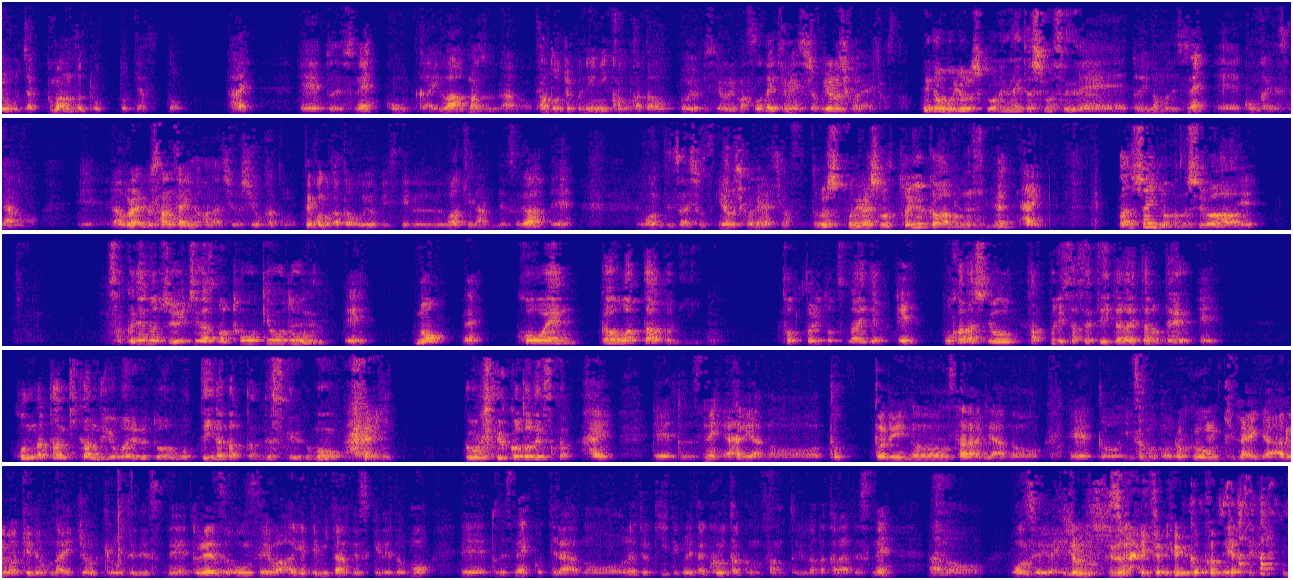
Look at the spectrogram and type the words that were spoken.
ジョー・ジャックマンズ・ポッドキャスト。はい。えー、っとですね、今回はまず、あの、担当直入にこの方をお呼びしておりますので、キメ師匠よろしくお願いしますと。はい、どうもよろしくお願いいたします。えー、というのもですね、えー今回ですね、あの、えーラブライブサンシャインの話をしようかと思って、この方をお呼びしているわけなんですが、えー本日は一つよろしくお願いします。よろしくお願いします。というか、あのですね、はい。サンシャインの話は、え昨年の11月の東京ドームー、えのー、ね、公演が終わった後に、鳥取とつないでえお話をたっぷりさせていただいたので、ー、えこんな短期間で呼ばれるとは思っていなかったんですけれども、ー、はい。どういうことですか？はい。えっ、とですね、やはりあの、鳥取のさらにあの、えっ、と、いつもの録音機材があるわけでもない状況でですね、とりあえず音声は上げてみたんですけれども、えっ、とですね、こちらあの、ラジオ聞いてくれた黒田くんさんという方からですね、あの、音声が非常に聞きづらいということで、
